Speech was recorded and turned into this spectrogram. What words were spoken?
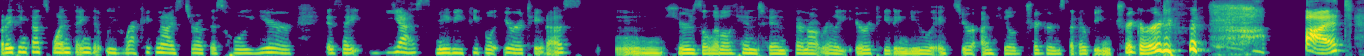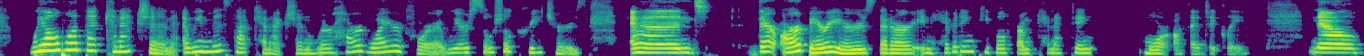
But I think that's one thing that we've recognized throughout this whole year is that, yes, maybe people irritate us mm, here's a little hint hint they're not really irritating you it's your unhealed triggers that are being triggered. But we all want that connection and we miss that connection we're hardwired for it we are social creatures and there are barriers that are inhibiting people from connecting more authentically. Now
